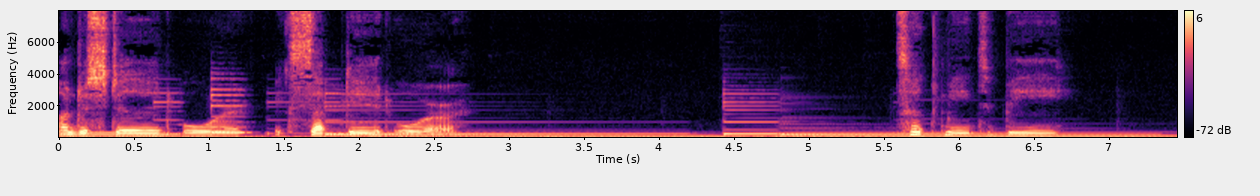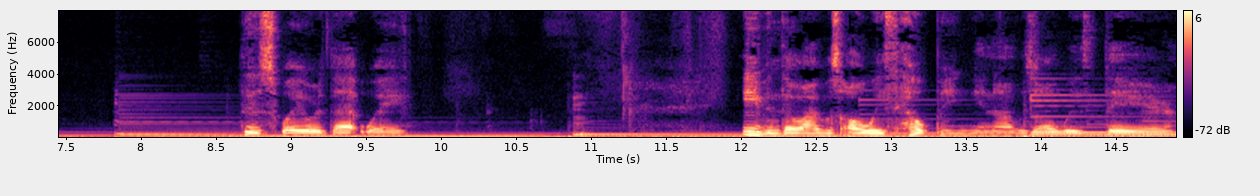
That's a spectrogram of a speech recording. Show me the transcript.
understood or accepted or took me to be this way or that way. Even though I was always helping and I was always there,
